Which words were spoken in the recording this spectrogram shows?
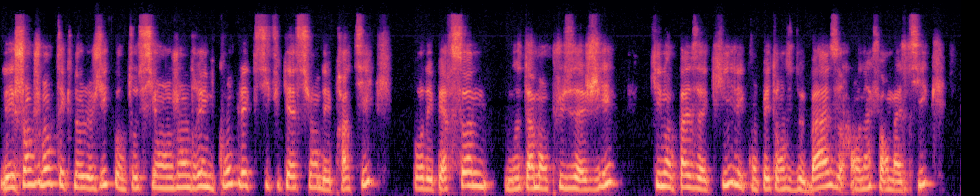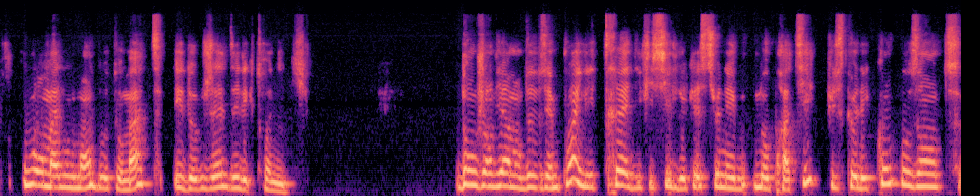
les changements technologiques ont aussi engendré une complexification des pratiques pour des personnes notamment plus âgées qui n'ont pas acquis les compétences de base en informatique ou en maniement d'automates et d'objets électroniques. Donc j'en viens à mon deuxième point. Il est très difficile de questionner nos pratiques puisque les composantes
